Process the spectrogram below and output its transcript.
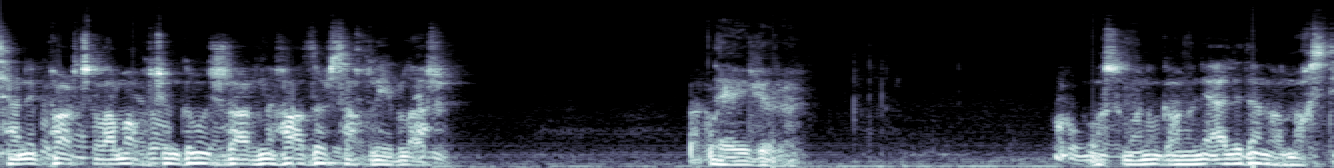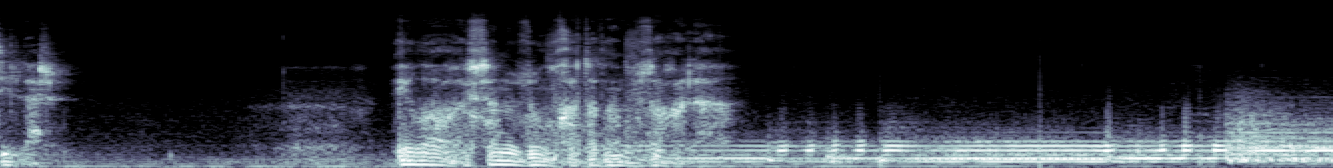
səni parçalamaq üçün qılınclarını hazır saxlayıblar. Nəyə görə? Osmanın qanını əlidən almaq istəyirlər. İlahi, sən özün xatadan uzaq elə. Thank you.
